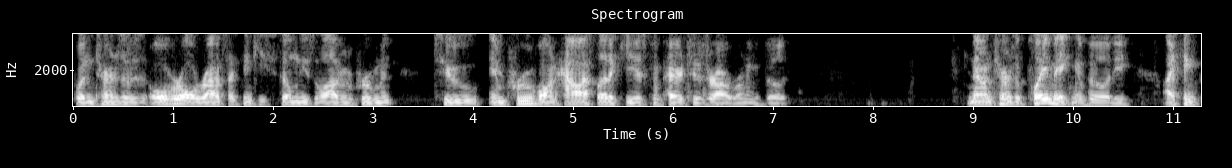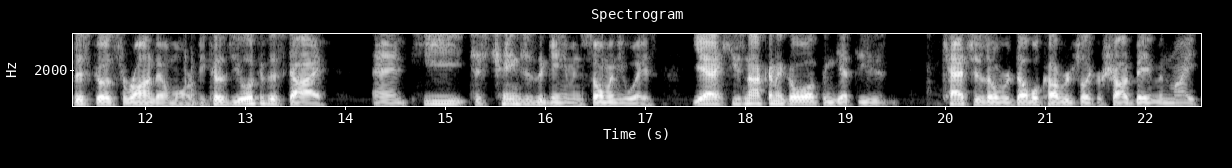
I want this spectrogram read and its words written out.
but in terms of his overall routes, I think he still needs a lot of improvement to improve on how athletic he is compared to his route running ability. Now, in terms of playmaking ability, I think this goes to Rondale Moore because you look at this guy and he just changes the game in so many ways. Yeah, he's not going to go up and get these catches over double coverage like Rashod Bateman might,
